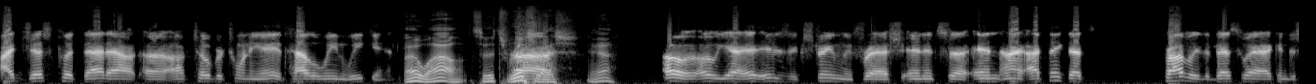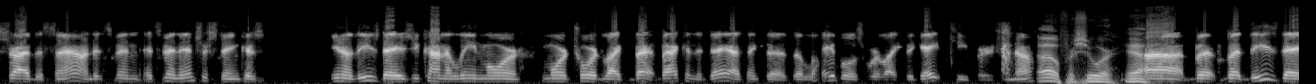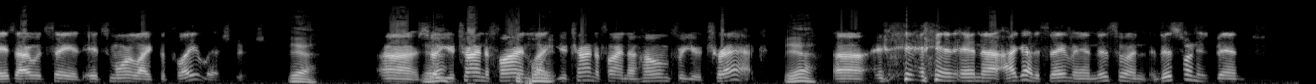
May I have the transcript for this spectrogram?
I just put that out uh, October 28th, Halloween weekend. Oh wow. So it's real Uh, fresh. Yeah. Oh, oh yeah, it is extremely fresh, and it's uh, and I, I think that's probably the best way I can describe the sound. It's been it's been interesting because you know these days you kind of lean more more toward like back back in the day. I think the the labels were like the gatekeepers, you know. Oh, for sure. Yeah. Uh, but but these days I would say it, it's more like the playlisters. yeah. Uh, so Yeah, you're trying to find like you're trying to find a home for your track. Yeah. Uh, and and uh, I got to say, man, this one this one has been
